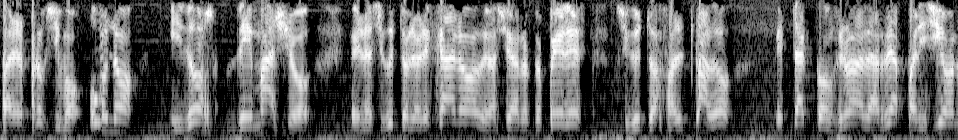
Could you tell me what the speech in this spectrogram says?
para el próximo 1 y 2 de mayo. En el circuito Lorejano de la ciudad de Roque Pérez, circuito asfaltado, está confirmada la reaparición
